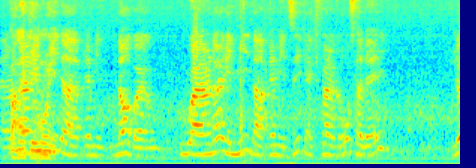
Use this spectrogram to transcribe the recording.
À Pendant 1h30 qu'il est mouillé. dans l'après-midi. Non, ben, ou à 1h30 dans l'après-midi quand il fait un gros soleil. Là,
